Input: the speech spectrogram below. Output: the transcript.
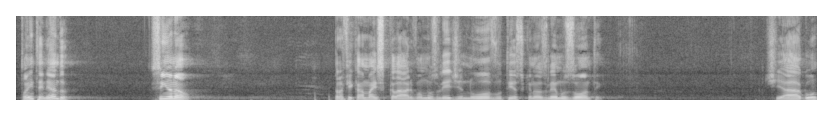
Estão entendendo? Sim ou não? Para ficar mais claro, vamos ler de novo o texto que nós lemos ontem. Tiago.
